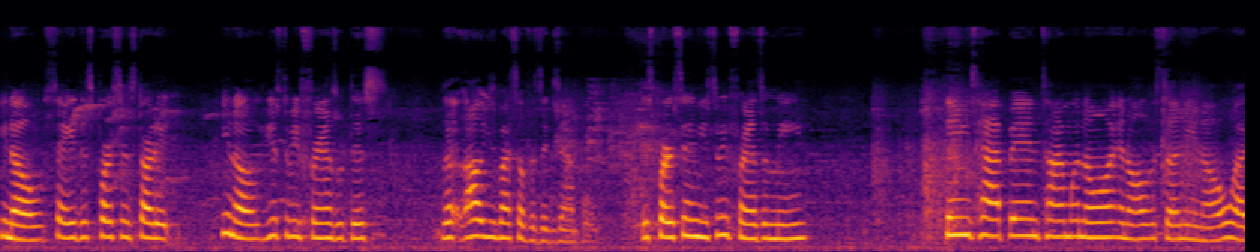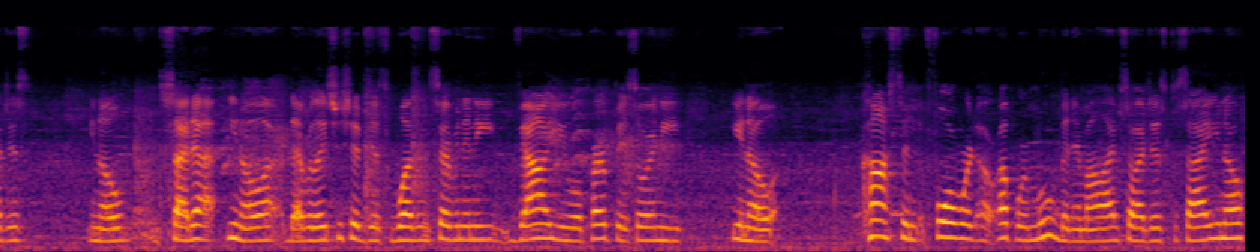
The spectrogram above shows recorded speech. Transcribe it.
You know, say this person started you know, used to be friends with this. I'll use myself as example. This person used to be friends with me. Things happened, time went on, and all of a sudden, you know, I just, you know, decided, you know, that relationship just wasn't serving any value or purpose or any, you know, constant forward or upward movement in my life. So I just decided, you know,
